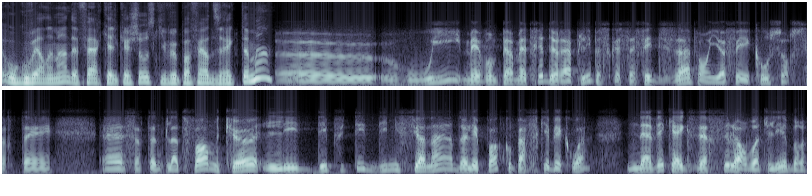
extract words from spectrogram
au gouvernement de faire quelque chose qu'il ne veut pas faire directement. Euh, oui, mais vous me permettrez de rappeler, parce que ça fait dix ans, puis on y a fait écho sur certains... Euh, certaines plateformes que les députés démissionnaires de l'époque au Parti québécois n'avaient qu'à exercer leur vote libre.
